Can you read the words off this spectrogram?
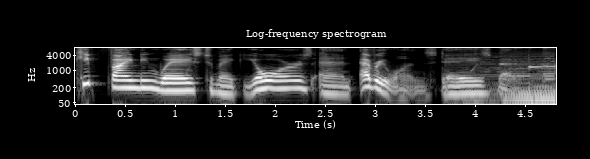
keep finding ways to make yours and everyone's days better.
